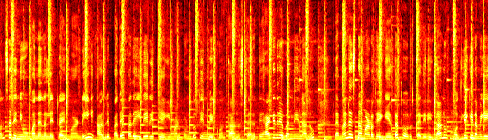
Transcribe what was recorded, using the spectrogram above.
ಒಂದ್ಸರಿ ನೀವು ಮನೆಯಲ್ಲಿ ಟ್ರೈ ಮಾಡಿ, ಆದರೆ ಪದೇ ಪದೇ ಇದೇ ರೀತಿಯಾಗಿ ಮಾಡಿಕೊಂಡು ತಿನ್ನಬೇಕು ಅಂತ ಅನಿಸ್ತಾ ಇರುತ್ತೆ. ಹಾಗಿದ್ರೆ ಬನ್ನಿ, ನಾನು ಲೆಮನ್ ರೈಸ್ನ ಮಾಡೋದು ಹೇಗೆ ಅಂತ ತೋರಿಸ್ತಾ ಇದ್ದೀನಿ. ನಾನು ಮೊದಲಿಗೆ ನಮಗೆ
